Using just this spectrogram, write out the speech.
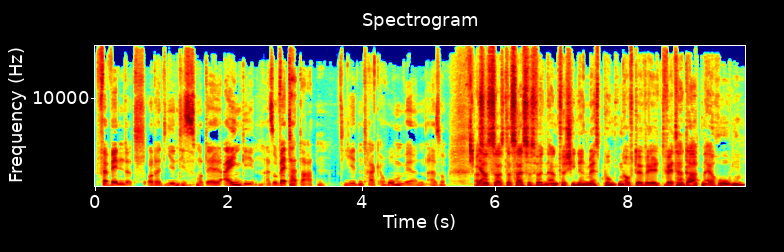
verwendet oder die in dieses Modell eingehen. Also Wetterdaten, die jeden Tag erhoben werden. Also, also ja. das, heißt, das heißt, es werden an verschiedenen Messpunkten auf der Welt Wetterdaten erhoben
